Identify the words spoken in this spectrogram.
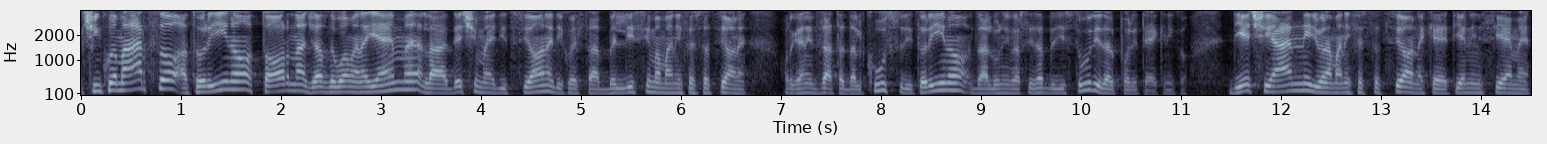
Il 5 marzo a Torino torna Just the Woman I Am, la decima edizione di questa bellissima manifestazione organizzata dal CUS di Torino, dall'Università degli Studi e dal Politecnico. Dieci anni di una manifestazione che tiene insieme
